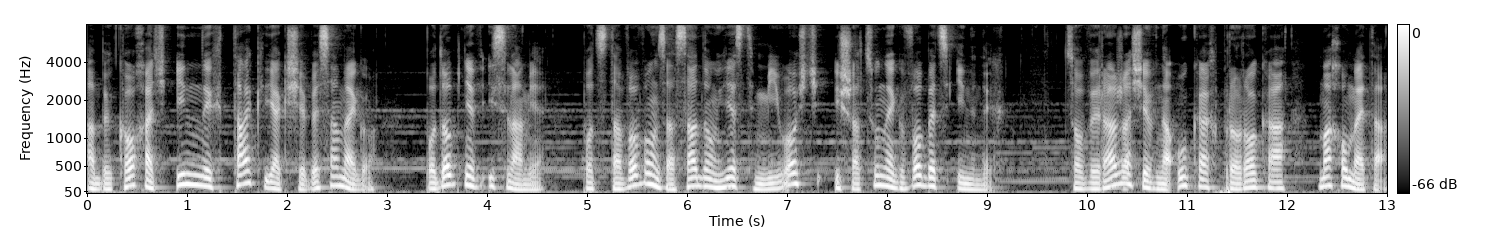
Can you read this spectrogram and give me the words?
aby kochać innych tak jak siebie samego. Podobnie w islamie podstawową zasadą jest miłość i szacunek wobec innych, co wyraża się w naukach proroka Mahometa,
